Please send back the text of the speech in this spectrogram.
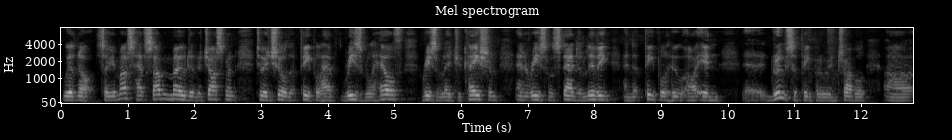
will not. So you must have some mode of adjustment to ensure that people have reasonable health, reasonable education, and a reasonable standard of living, and that people who are in uh, groups of people who are in trouble are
